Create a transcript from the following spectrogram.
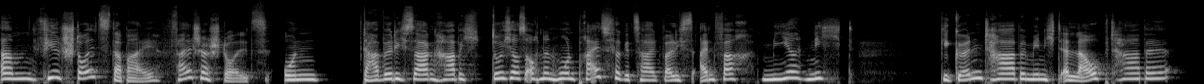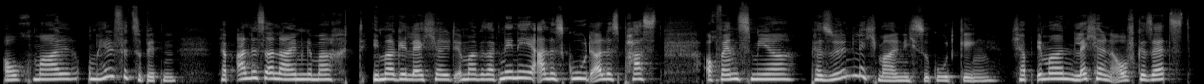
ähm, viel Stolz dabei, falscher Stolz. Und da würde ich sagen, habe ich durchaus auch einen hohen Preis für gezahlt, weil ich es einfach mir nicht gegönnt habe, mir nicht erlaubt habe, auch mal um Hilfe zu bitten. Ich habe alles allein gemacht, immer gelächelt, immer gesagt, nee, nee, alles gut, alles passt, auch wenn es mir persönlich mal nicht so gut ging. Ich habe immer ein Lächeln aufgesetzt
